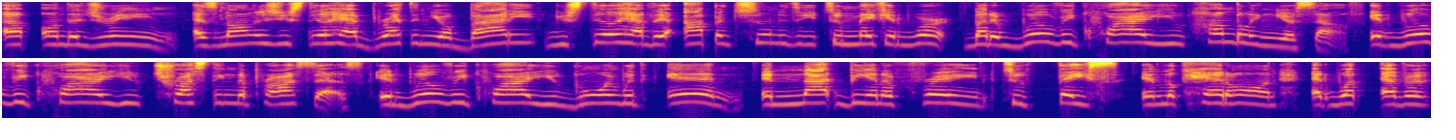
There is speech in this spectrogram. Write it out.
up on the dream. As long as you still have breath in your body, you still have the opportunity to make it work. But it will require you humbling yourself. It will require you trusting the process. It will require you going within and not being afraid to face and look head on at whatever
